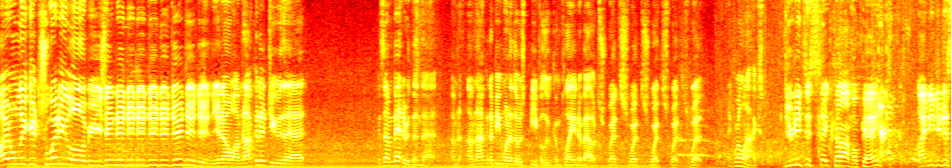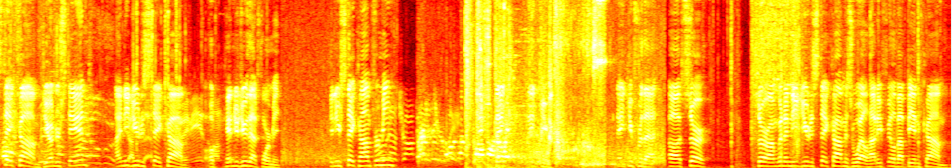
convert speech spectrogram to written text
I only get sweaty lobbies you know I'm not gonna do that because I'm better than that. I'm, I'm not gonna be one of those people who complain about sweat, sweat, sweat, sweat, sweat. Like, relax. You need to stay calm, okay? I need you to stay calm. Do you understand? I need you to stay calm. Oh, can you do that for me? Can you stay calm for me? Thank, thank, thank you. Thank you for that. Uh, sir. Sir, I'm gonna need you to stay calm as well. How do you feel about being calm?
